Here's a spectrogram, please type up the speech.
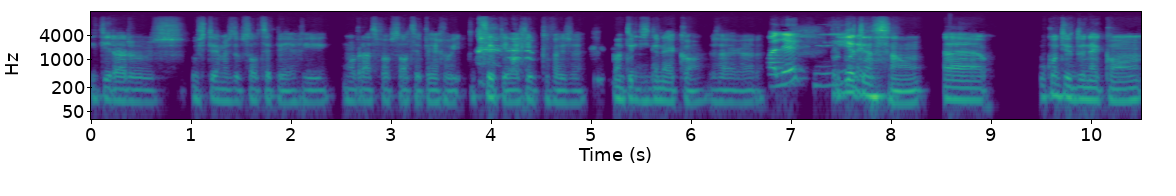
e tirar os, os temas do pessoal de CPRI. Um abraço para o pessoal de CPRI, de CPRI que veja conteúdos do NECON já agora. Olha aqui. E atenção, uh, o conteúdo do NECON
